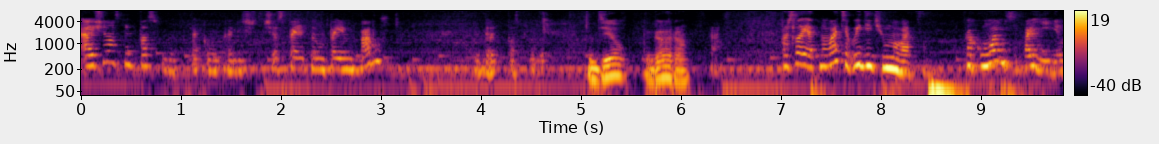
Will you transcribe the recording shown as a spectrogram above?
А еще у нас нет посуды такого количества. Сейчас поэтому поем к бабушке выбирать посуду. Дел гора. Пошла я отмывать, а вы идите умываться. Как умоемся, поедем.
